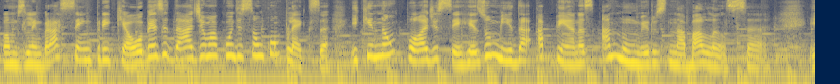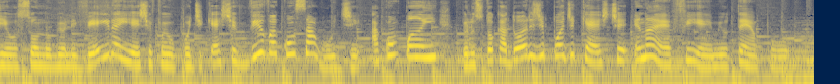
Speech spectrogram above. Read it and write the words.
Vamos lembrar sempre que a obesidade é uma condição complexa e que não pode ser resumida apenas a números na balança. Eu sou Nubia Oliveira e este foi o podcast Viva com Saúde. Acompanhe pelos tocadores de podcast e na FM O Tempo.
